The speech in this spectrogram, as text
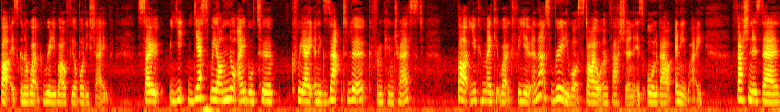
but it's going to work really well for your body shape. So, y- yes, we are not able to create an exact look from Pinterest, but you can make it work for you. And that's really what style and fashion is all about, anyway. Fashion is there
